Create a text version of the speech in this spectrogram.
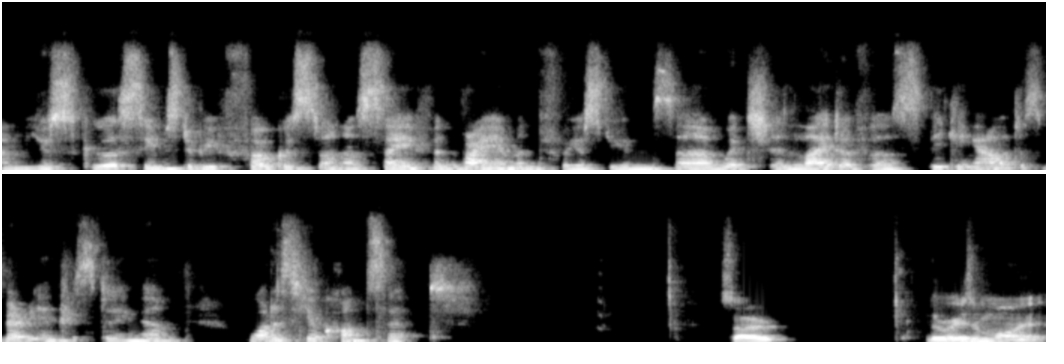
um, your school seems to be focused on a safe environment for your students, uh, which, in light of uh, speaking out, is very interesting. Um, what is your concept? So, the reason why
